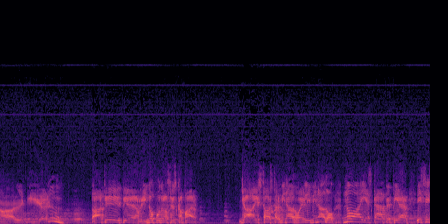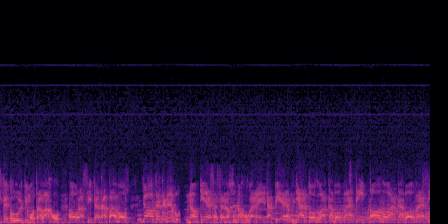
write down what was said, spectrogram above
Alguien? A ti, Pierre, y no podrás escapar. Ya estás terminado, eliminado. No hay escape, Pierre. Hiciste tu último trabajo. Ahora sí te atrapamos. Ya te tenemos. No quieres hacernos una jugarreta, Pierre. Ya todo acabó para ti. Todo acabó para ti.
